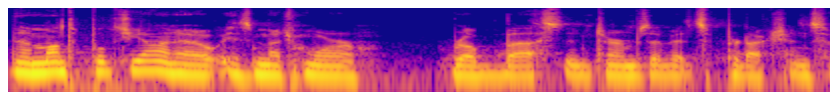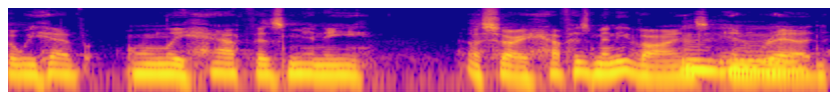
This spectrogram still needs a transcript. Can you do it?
The Montepulciano is much more robust in terms of its production. So we have only half as many, uh, sorry, half as many vines in red.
